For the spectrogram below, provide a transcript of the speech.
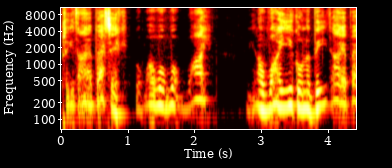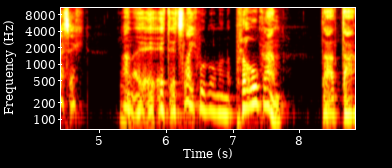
pre-diabetic. Well, well, well, why? You know, why are you going to be diabetic? Hmm. And it, it, it's like we're running a program that that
